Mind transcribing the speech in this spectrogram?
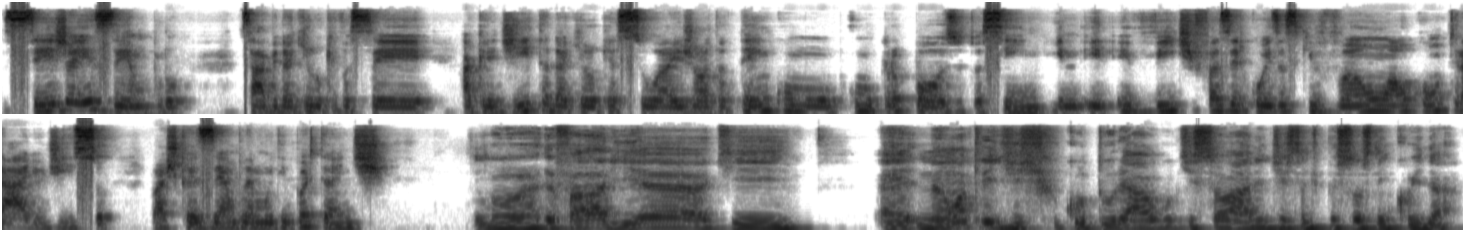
seja exemplo, sabe, daquilo que você acredita, daquilo que a sua EJ tem como, como propósito, assim, e, e evite fazer coisas que vão ao contrário disso. Eu acho que o exemplo é muito importante. Boa, eu falaria que é, não acredite que cultura é algo que só a área de gestão de pessoas tem que cuidar,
